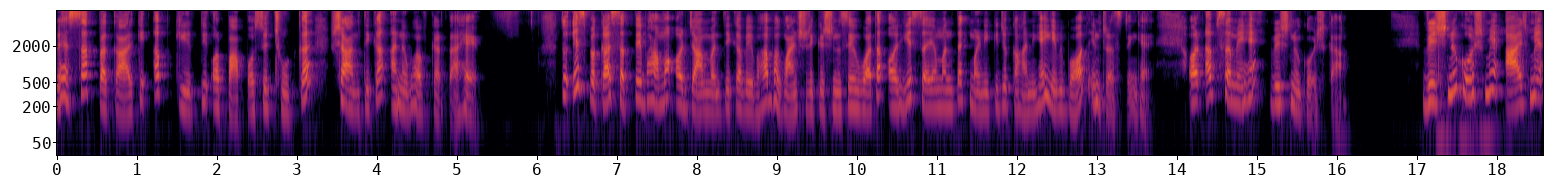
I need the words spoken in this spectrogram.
वह सब प्रकार के अपकीर्ति और पापों से छूटकर शांति का अनुभव करता है। तो इस प्रकार सत्यभामा और जामवंती का विवाह भगवान श्री कृष्ण से हुआ था और ये सयमंतक मणि की जो कहानी है, ये भी बहुत इंटरेस्टिंग है। और अब समय है विष्णु कोश का। विष्णु कोश में आज मैं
